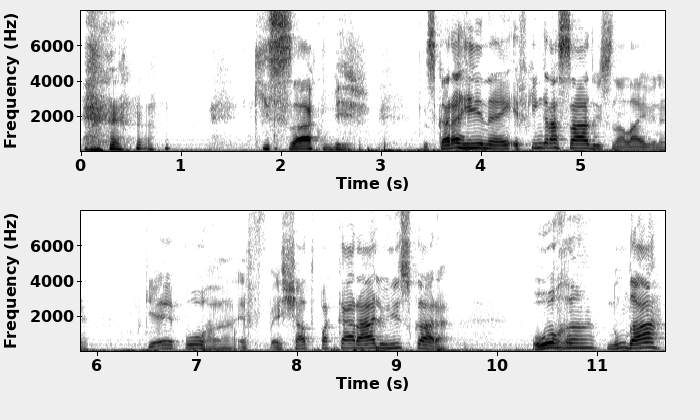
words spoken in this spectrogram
que saco, bicho. Os caras ri, né? E fica engraçado isso na live, né? Porque, porra, é, é chato pra caralho isso, cara. Porra, não dá.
